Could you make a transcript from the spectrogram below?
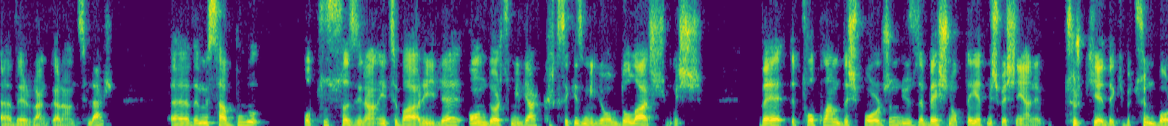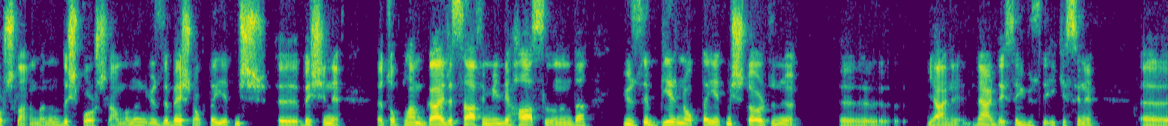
e, verilen garantiler. E, ve mesela bu 30 Haziran itibariyle 14 milyar 48 milyon dolarmış. Ve toplam dış borcun %5.75'ini yani Türkiye'deki bütün borçlanmanın, dış borçlanmanın %5.75'ini ve toplam gayri safi milli hasılanın da %1.74'ünü e, yani neredeyse %2'sini e,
